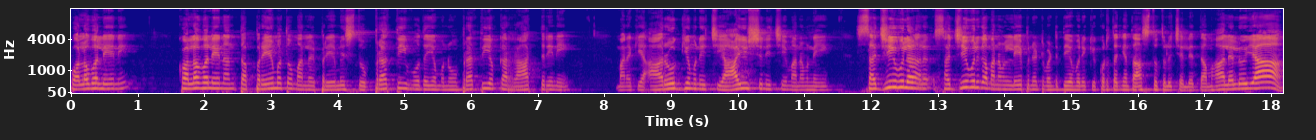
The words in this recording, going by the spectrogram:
కొలవలేని కొలవలేనంత ప్రేమతో మనల్ని ప్రేమిస్తూ ప్రతి ఉదయమును ప్రతి ఒక్క రాత్రిని మనకి ఆరోగ్యమునిచ్చి ఆయుష్నిచ్చి మనల్ని సజీవుల సజీవులుగా మనం లేపినటువంటి దేవునికి కృతజ్ఞత ఆస్తుతులు చెల్లిద్దాం. హాలలుయా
